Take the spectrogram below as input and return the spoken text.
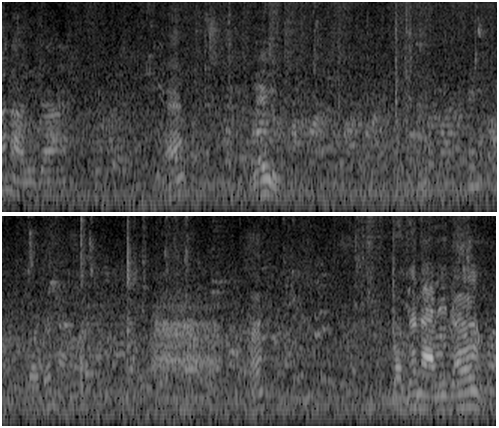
Sana Liza. Eh? Hey. Bagaimana, Liza? Bagaimana, Liza?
